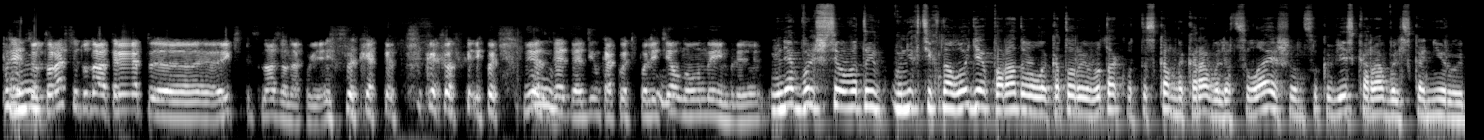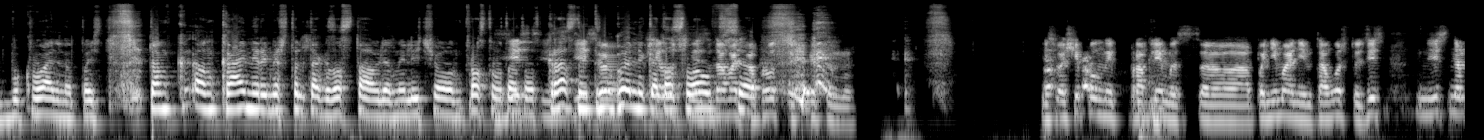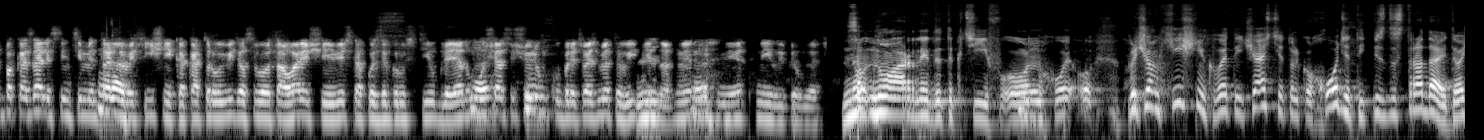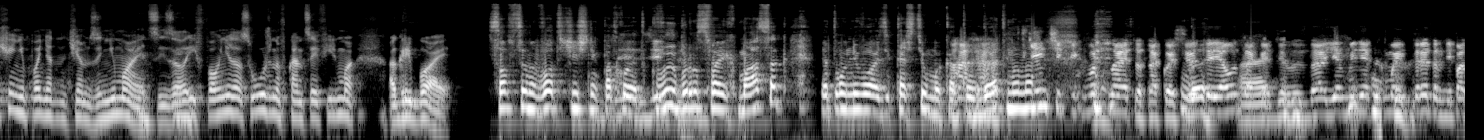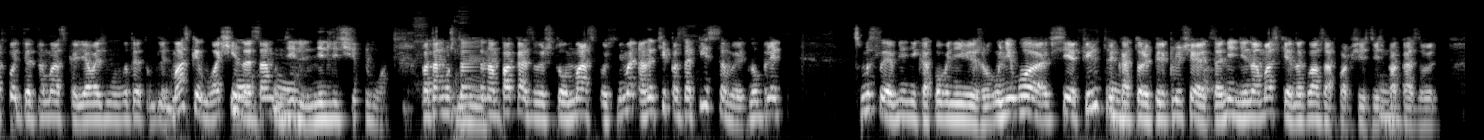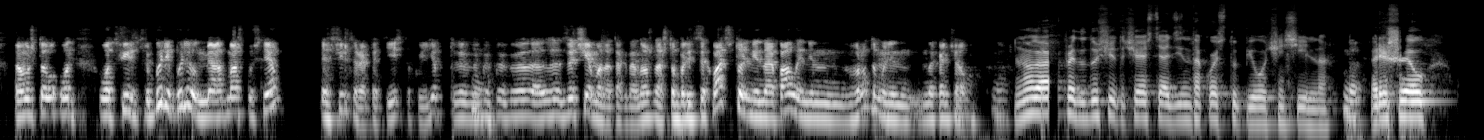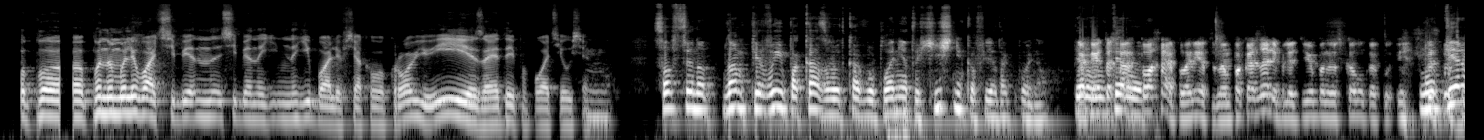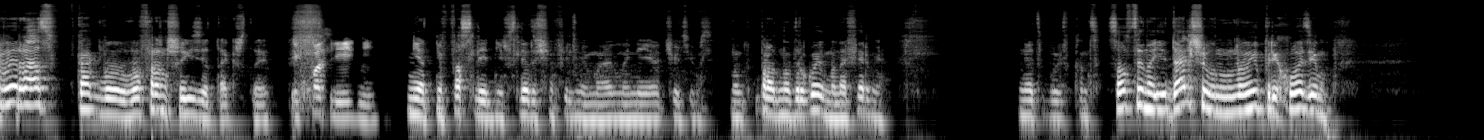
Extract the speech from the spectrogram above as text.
Блять, ну, отправьте туда отряд э, Рик спецназа, нахуй, я не знаю, как, какого-нибудь. Нет, блядь, один какой-то полетел, но он им, блядь. Меня больше всего в этой, у них технология порадовала, которую вот так вот ты скан на корабль отсылаешь, и он, сука, весь корабль сканирует, буквально. То есть там он камерами, что ли, так заставлен, или что, он просто вот этот красный треугольник отослал, все. Здесь вообще полные проблемы с э, пониманием того, что здесь, здесь нам показали сентиментального да. хищника, который увидел своего товарища и весь такой загрустил, бля. Я думал, да. сейчас еще рюмку, блядь, возьмет и выпьет. Да. Нет, нет, не выпил, блядь. Ну, нуарный детектив. Он да. ходит... Причем хищник в этой части только ходит и пиздострадает. И вообще непонятно, чем занимается. И, за... и вполне заслуженно в конце фильма огребает. Собственно, вот хищник подходит здесь, к выбору своих масок. Это у него костюмы, как у Бэтмена. Кинчики Фортнайта такой. Все я вот так оделась, да. Я, мне к моим дредам не подходит эта маска. Я возьму вот эту, блядь. Маска вообще на самом деле не для чего. Потому что нам показывают, что он маску снимает. Она типа записывает, но, блядь, смысла я в ней никакого не вижу. У него все фильтры, которые переключаются, они не на маске, а на глазах вообще здесь показывают. Потому что он, вот фильтры были, были, он маску снял, фильтр опять есть такой, еп, зачем она тогда нужна? Чтобы лицехват, что ли, не напал и не, в рот ему не накончал? Ну да, в предыдущей части один такой ступил очень сильно. Да. Решил понамалевать себе, себе наебали всякого кровью и за это и поплатился. Собственно, нам впервые показывают как бы планету хищников, я так понял. Первый, Какая-то первый... плохая планета. Нам показали, блядь, ебаную скалу какую-то. Ну, первый раз как бы во франшизе, так что... И в последний. Нет, не в последний. В следующем фильме мы на ней очутимся. Ну, правда, на другой, мы на ферме. Это будет в конце. Собственно, и дальше мы приходим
